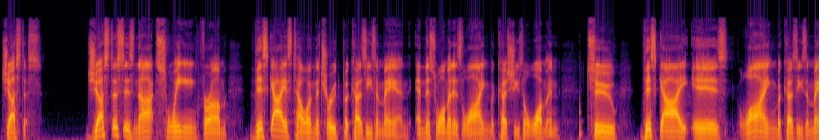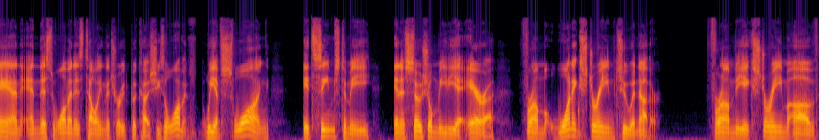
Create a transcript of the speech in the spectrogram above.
justice. Justice is not swinging from this guy is telling the truth because he's a man and this woman is lying because she's a woman to this guy is lying because he's a man and this woman is telling the truth because she's a woman. We have swung, it seems to me, in a social media era from one extreme to another. From the extreme of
